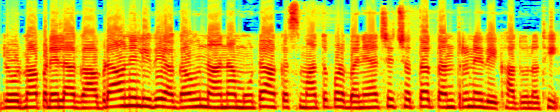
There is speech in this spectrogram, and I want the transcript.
રોડમાં પડેલા ગાબડાઓને લીધે અગાઉ નાના મોટા અકસ્માતો પણ બન્યા છે, છતાં તંત્રને દેખાતું નથી.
